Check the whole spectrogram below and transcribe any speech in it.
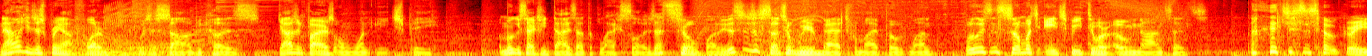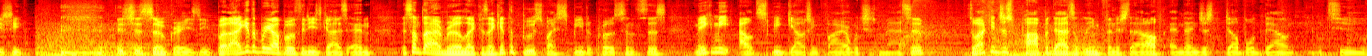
Now I can just bring out Flutter Mane, which is solid because Gouging Fire is on 1 HP. Amoonguss actually dies out the Black Sludge. That's so funny. This is just such a weird match for my Pokemon. We're losing so much HP to our own nonsense. it's just so crazy. It's just so crazy. But I get to bring out both of these guys, and it's something I really like because I get to boost my speed with Protosynthesis, making me outspeed Gouging Fire, which is massive. So I can just pop a Dazzlebeam, finish that off, and then just double down into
